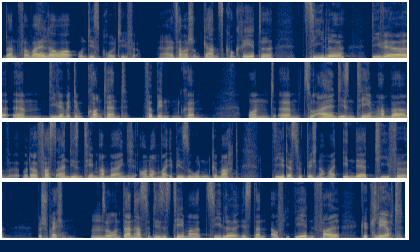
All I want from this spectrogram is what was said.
dann Verweildauer und die Scrolltiefe. Ja, jetzt haben wir schon ganz konkrete Ziele, die wir, ähm, die wir mit dem Content verbinden können. Und ähm, zu allen diesen Themen haben wir, oder fast allen diesen Themen haben wir eigentlich auch nochmal Episoden gemacht, die das wirklich nochmal in der Tiefe besprechen. Mhm. So, und dann hast du dieses Thema, Ziele ist dann auf jeden Fall geklärt.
